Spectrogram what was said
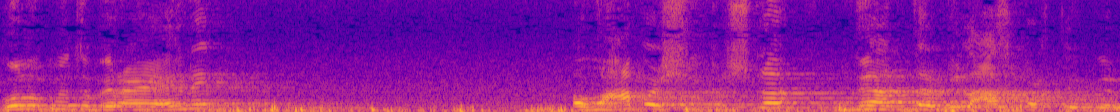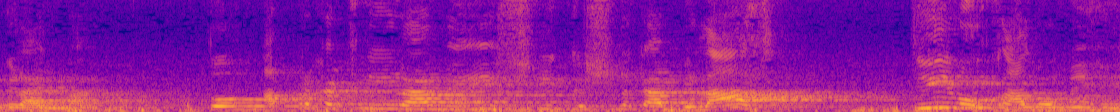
गोलोक में तो विराय है नहीं। और वहाँ पर श्री कृष्ण निरंतर विलास करते हुए विराजमान। तो अप्रकट लीला में श्री कृष्ण का विलास तीनों कालों में है।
